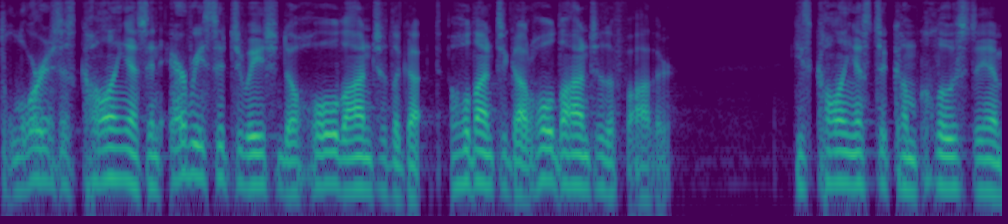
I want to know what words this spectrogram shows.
the Lord is just calling us in every situation to hold on to the God, hold on to God, hold on to the Father. He's calling us to come close to Him.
